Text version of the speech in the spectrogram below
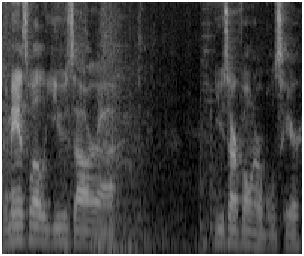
we may as well use our uh, use our vulnerables here.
